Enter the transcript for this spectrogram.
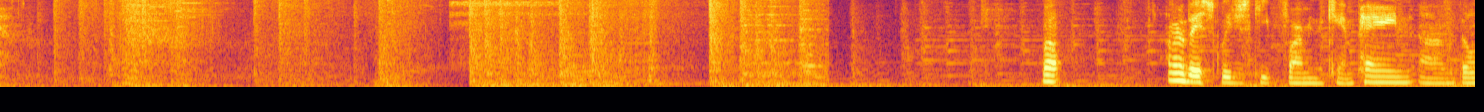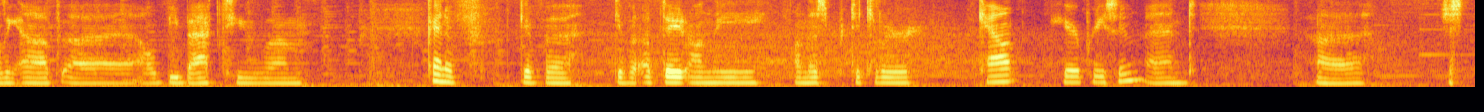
Well, I'm going to basically just keep farming the campaign, um, building up. Uh, I'll be back to um, kind of give a give an update on the on this particular account here pretty soon, and uh, just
